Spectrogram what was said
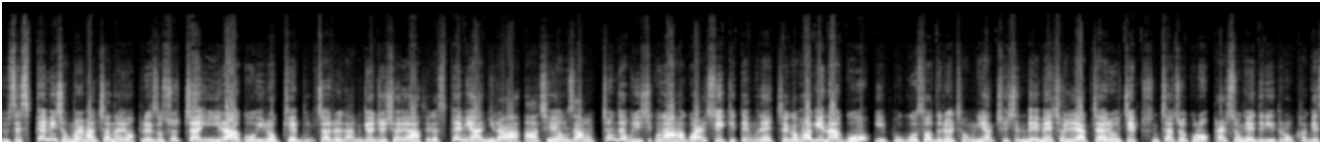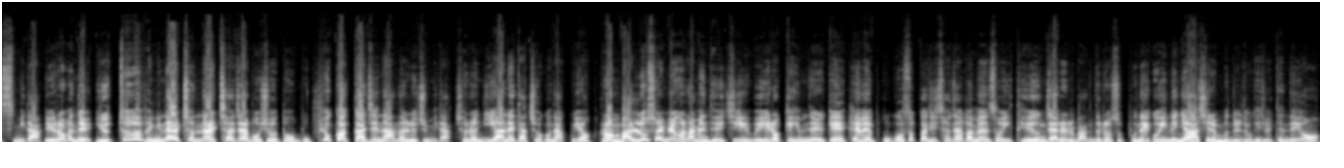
요새 스팸이 정말 많잖아요. 그래서 숫자 2라고 이렇게 문자를 남겨주셔야 제가 스팸이 아니라 아 제 영상 시청자분이시구나 하고 알 수 있기 때문에 제가 확인하고 이 보고서들을 정리한 최신 매매 전략 자료집 순차적으로 발송해드리도록 하겠습니다. 네, 여러분들 유튜브 백날 첫날 찾아보셔도 목표가까지는 안 알려줍니다. 저는 이 안에 다 적어놨고요. 그럼 말로 설명을 하면 되지 왜 이렇게 힘들게 해외 보고서까지 찾아가면서 이 대응 자료를 만들어서 보내고 있느냐 하시는 분들도 계실 텐데요.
